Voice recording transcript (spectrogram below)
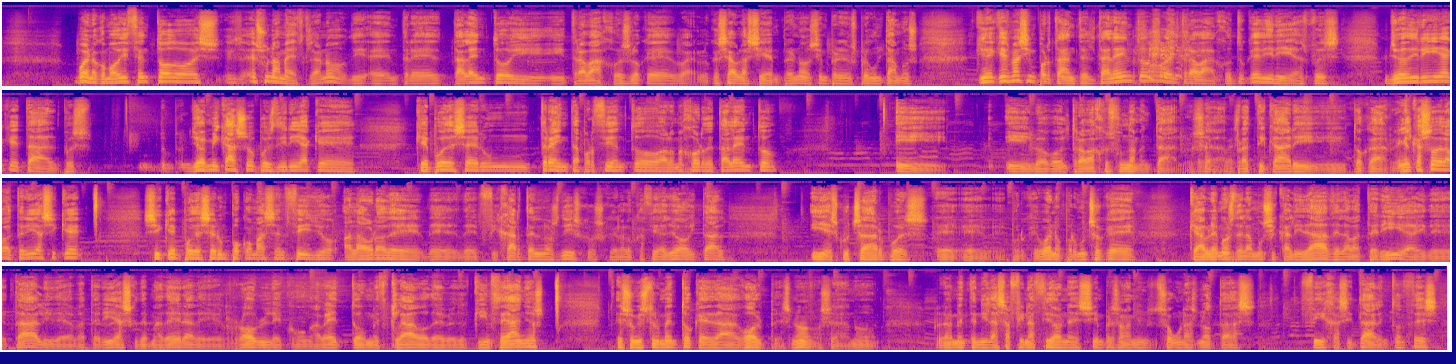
Bueno, como dicen, todo es, es una mezcla, ¿no? Eh, Entre talento y, y trabajo. Es lo que, bueno, lo que se habla siempre, ¿no? Siempre nos preguntamos, ¿qué, qué es más importante, el talento o el trabajo? ¿Tú qué dirías? Pues yo diría que tal, pues yo en mi caso, pues diría que, que puede ser un 30% a lo mejor de talento y, y luego el trabajo es fundamental, o sea, practicar y, y tocar. En el caso de la batería sí que sí que puede ser un poco más sencillo a la hora de, de- de fijarte en los discos, que era lo que hacía yo y tal, y escuchar, pues, eh, eh, porque bueno, por mucho que, que hablemos de la musicalidad de la batería y de tal, y de baterías de madera, de roble con abeto mezclado de 15 años, es un instrumento que da golpes, ¿no? O sea, no realmente ni las afinaciones siempre son, son unas notas fijas y tal. Entonces,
